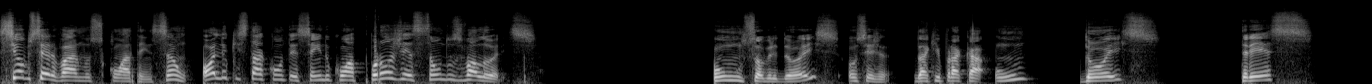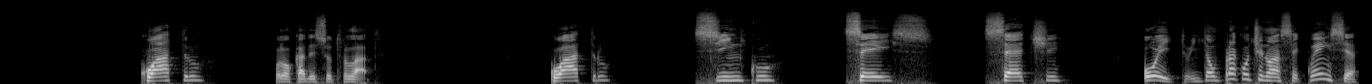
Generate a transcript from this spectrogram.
Se observarmos com atenção, olha o que está acontecendo com a projeção dos valores. 1 sobre 2, ou seja, daqui para cá 1, 2, 3, 4, colocar desse outro lado. 4, 5, 6, 7, 8. Então, para continuar a sequência,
